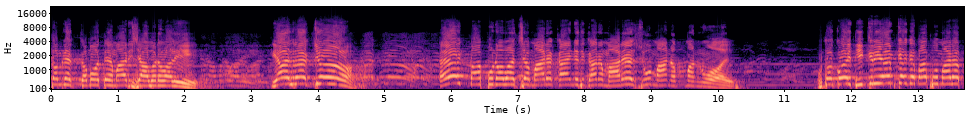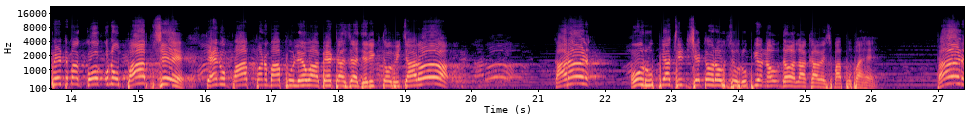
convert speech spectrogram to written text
તમને કમોતે મારી છે આ વડવાળી. યાદ રાખજો. એક બાપુનો અવાજ છે, મારે કાંઈ નથી, કારણ મારે શું માન અપમાનનું હોય? હું તો કોઈ દીકરી એમ કે બાપુ, મારા પેટમાં કોકનું પાપ છે. તેનું પાપ પણ બાપુ લેવા બેઠા છે. જરીક તો વિચારો. કારણ હું રૂપિયાથી છેટો રહું છું. રૂપિયો નવ, દહ લાખ આવે છે બાપુ પાસે. પણ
